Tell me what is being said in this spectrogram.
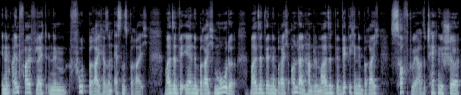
in dem einen Fall vielleicht in dem Food-Bereich, also im Essensbereich. Mal sind wir eher in dem Bereich Mode, mal sind wir in dem Bereich Onlinehandel, mal sind wir wirklich in dem Bereich Software, also technische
